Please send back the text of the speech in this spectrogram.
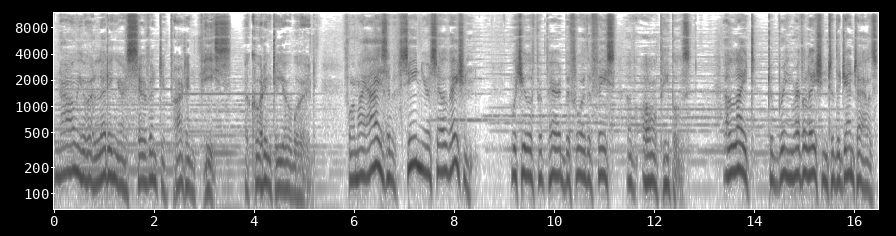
now you are letting your servant depart in peace, according to your word. For my eyes have seen your salvation, which you have prepared before the face of all peoples, a light to bring revelation to the Gentiles,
